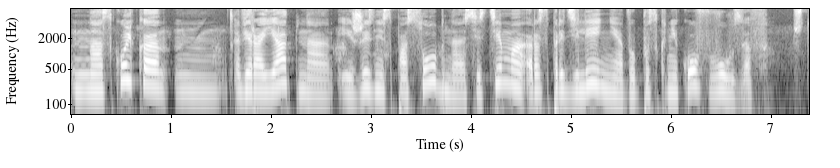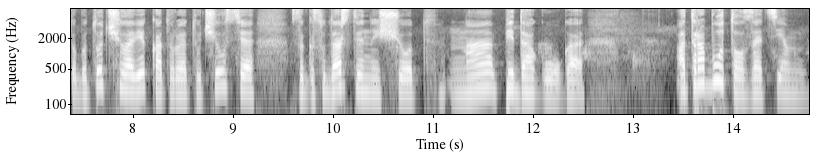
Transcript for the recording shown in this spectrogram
Насколько вероятна и жизнеспособна система распределения выпускников вузов? чтобы тот человек, который отучился за государственный счет на педагога, отработал затем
